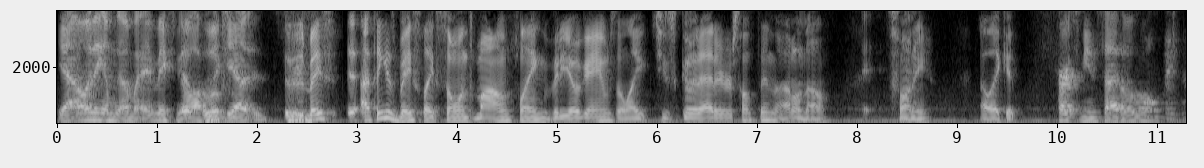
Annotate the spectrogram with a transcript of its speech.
Yeah, only thing I'm, I'm, it makes me It off. like, looks- yeah, Is it pretty- based? I think it's based like someone's mom playing video games and like she's good at it or something. I don't know. It's funny. I like it. hurts me inside a Oh little. my god, it's transformed.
